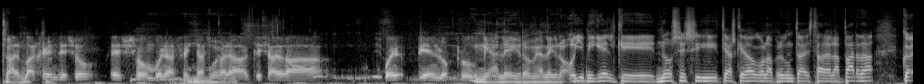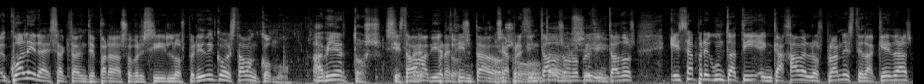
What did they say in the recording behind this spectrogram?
Claro, al margen de eso, es- son buenas fechas Bueno. para que salga bien los productos. Me alegro, me alegro. Oye, Miguel, que no sé si te has quedado con la pregunta esta de la Parda. ¿Cu- ¿Cuál era exactamente, Parda, sobre si los periódicos estaban cómo? Abiertos. Si estaban abiertos. precintados o sea, precintados o no Sí. precintados. Esa pregunta a ti encajaba en los planes, te la quedas,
